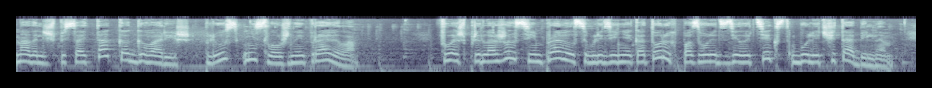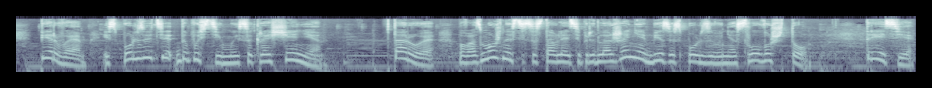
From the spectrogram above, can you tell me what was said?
Надо лишь писать так, как говоришь, плюс несложные правила. Флэш предложил семь правил, соблюдения которых позволит сделать текст более читабельным. Первое. Используйте допустимые сокращения. Второе. По возможности составляйте предложения без использования слова «что». Третье.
